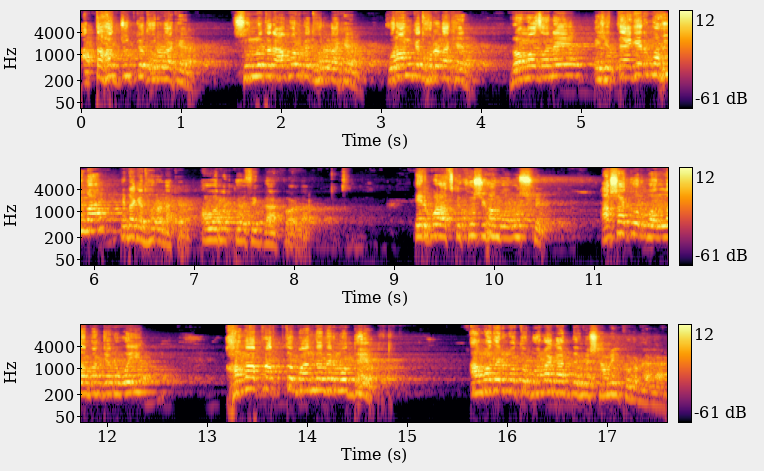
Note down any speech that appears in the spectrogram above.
আর তাহাজুদকে ধরে রাখেন। সুন্নতের আমলকে ধরে রাখেন, কোরআনকে ধরে রাখেন। রমাজানে এই যে ত্যাগের মহিমা, এটাকে ধরে রাখেন। আল্লাহ তৌফিক দান করলাম এরপর আজকে খুশি হব অবশ্যই। আশা করব আল্লাহ যেন ওই ক্ষমাপ্রাপ্ত বান্দাদের মধ্যে আমাদের মতো গোনাগারদের সামিল করবে দেবেন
